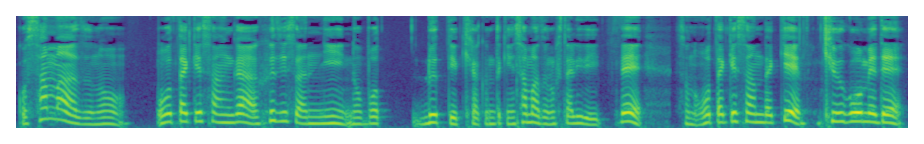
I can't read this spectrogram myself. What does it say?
こうサマーズの大竹さんが富士山に登るっていう企画の時にサマーズの二人で行って、その大竹さんだけ9合目で、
